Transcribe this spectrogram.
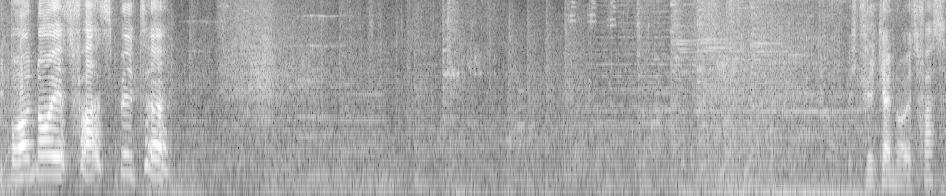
Ich brauche ein neues Fass, bitte. Ich krieg kein neues Fass.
